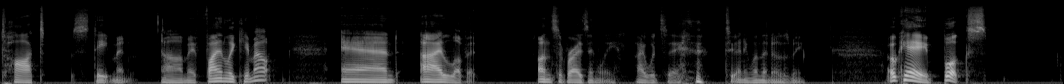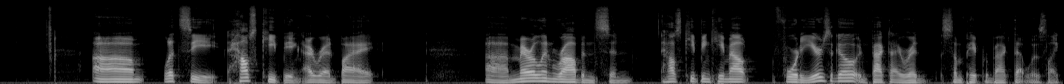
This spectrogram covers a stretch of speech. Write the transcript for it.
taught statement. Um, it finally came out, and I love it. Unsurprisingly, I would say to anyone that knows me. Okay, books. Um, let's see. Housekeeping, I read by uh, Marilynne Robinson. Housekeeping came out 40 years ago. In fact, I read some paperback that was like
